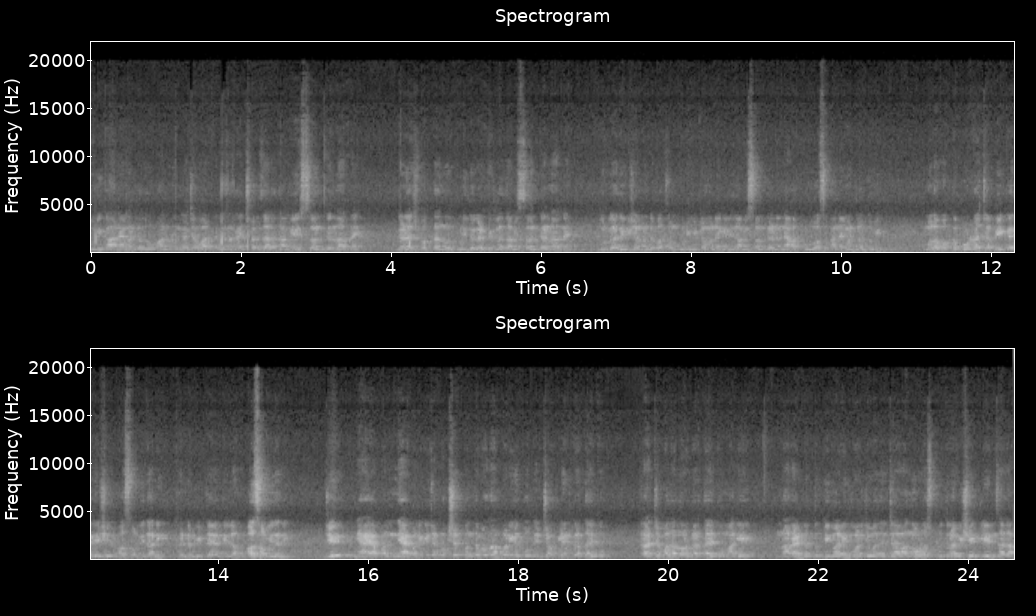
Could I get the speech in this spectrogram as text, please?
तुम्ही का नाही म्हणता तो पांडुरंगाच्या वारकऱ्यांना काही छळ झाला तर आम्ही सहन करणार नाही? गणेश भक्तांवर कुणी दगड फेकला तर आम्ही सहन करणार नाही. दुर्गा देवीच्या मंडपात जाऊन कुणी विटंबना केली तर आम्ही सहन करणार नाही. हात करू असं का नाही म्हटलं तुम्ही? तुम्हाला वकफ बोर्डाच्या बेकायदेशीर असंविधानिक खंडपीठ तयार केलं. असंविधानिक. जे न्यायपाल न्यायपालिकेच्या कक्षेत पंतप्रधान पण येतो त्यांच्यावर क्लेम करता येतो. राज्यपालांवर करता येतो. मागे नारायण दत्त तिवारींवर जेव्हा त्यांच्या अनवरस पुत्राविषयी क्लेम झाला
